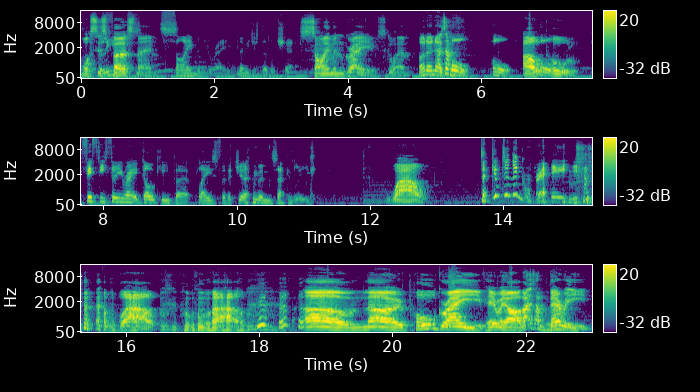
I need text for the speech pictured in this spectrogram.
What's his first name? Simon Grave. Let me just double check. Simon Graves. Got him. Oh no, no, That's a- Paul. Paul. Oh, Paul. 53 rated goalkeeper plays for the German second league. Wow. Take him to the grave. wow. wow. Oh no. Paul Grave. Here we are. That is a very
